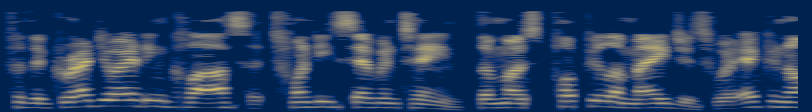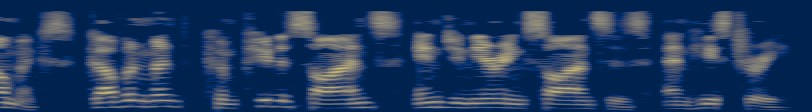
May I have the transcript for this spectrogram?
For the graduating class of 2017, the most popular majors were economics, government, computer science, engineering sciences, and history.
